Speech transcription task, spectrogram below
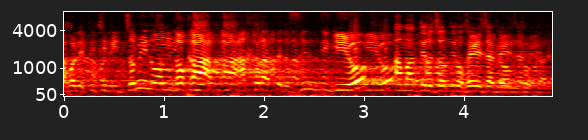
তাহলে পৃথিবীর জমিন অন্ধকার, আখরাতের জিন্দিগিও আমাদের জন্য হয়ে যাবে অন্ধকার।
